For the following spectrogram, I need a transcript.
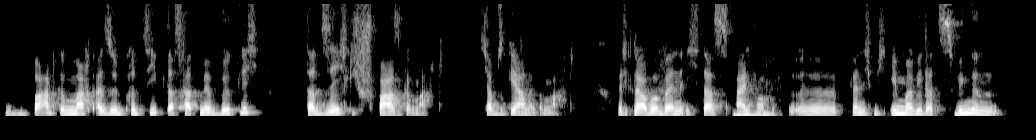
Bad gemacht. Also im Prinzip, das hat mir wirklich tatsächlich Spaß gemacht. Ich habe es gerne gemacht. Und ich glaube, wenn ich das mhm. einfach, äh, wenn ich mich immer wieder zwingen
